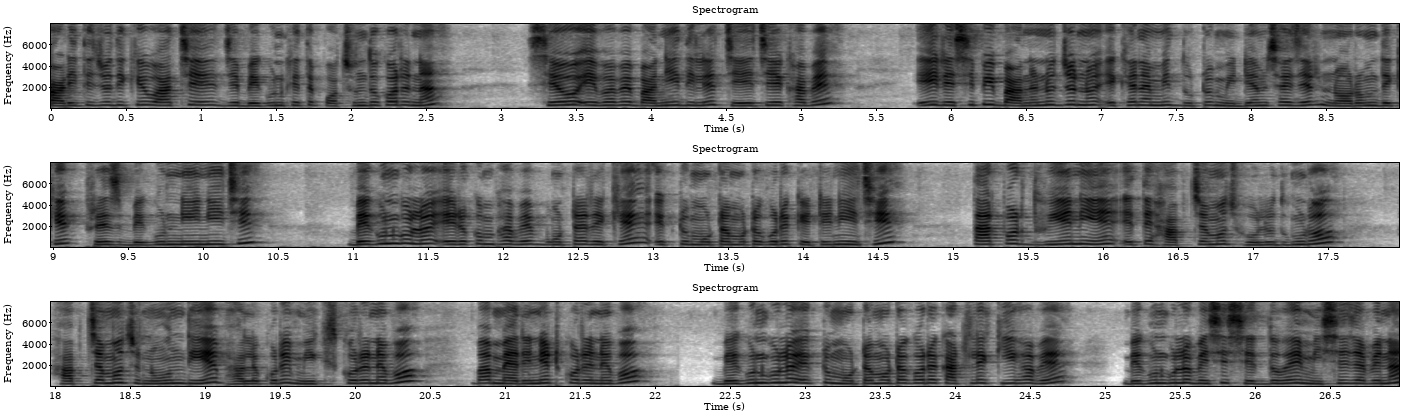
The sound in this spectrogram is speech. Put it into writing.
বাড়িতে যদি কেউ আছে যে বেগুন খেতে পছন্দ করে না, সেও এভাবে বানিয়ে দিলে চেয়ে চেয়ে খাবে। এই রেসিপি বানানোর জন্য এখানে আমি দুটো মিডিয়াম সাইজের নরম দেখে ফ্রেশ বেগুন নিয়ে নিয়েছি। বেগুনগুলো এরকমভাবে মোটা রেখে একটু মোটা মোটা করে কেটে নিয়েছি। তারপর ধুয়ে নিয়ে এতে হাফ চামচ হলুদ গুঁড়ো, হাফ চামচ নুন দিয়ে ভালো করে মিক্স করে নেব বা ম্যারিনেট করে নেব। বেগুনগুলো একটু মোটা মোটা করে কাটলে কি হবে? বেগুনগুলো বেশি সেদ্ধ হয়ে মিশে যাবে না,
